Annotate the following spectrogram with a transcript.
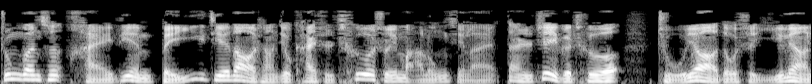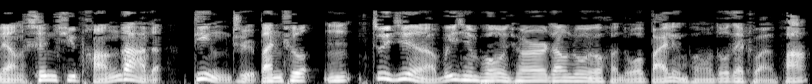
中关村海淀北一街道上就开始车水马龙起来。但是这个车主要都是一辆辆身躯庞大的定制班车。嗯，最近啊，微信朋友圈当中有很多白领朋友都在转发，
